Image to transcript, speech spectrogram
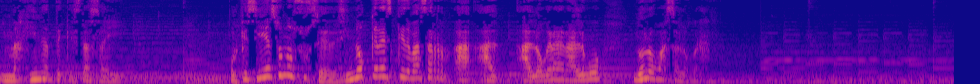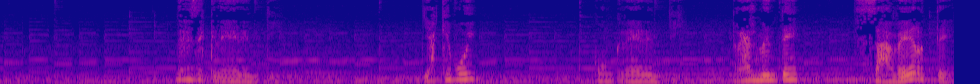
Imagínate que estás ahí. Porque si eso no sucede, si no crees que vas a, a lograr algo, no lo vas a lograr. Debes de creer en ti. ¿Y a qué voy con creer en ti. Realmente saberte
